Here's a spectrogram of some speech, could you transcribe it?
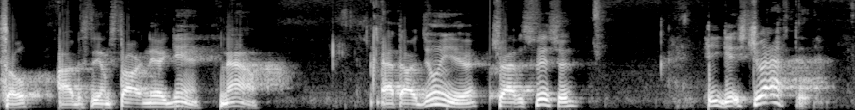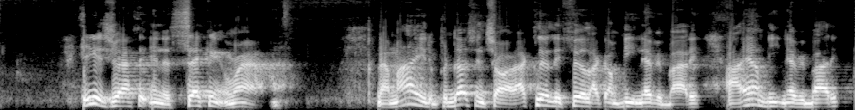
So obviously, I'm starting there again. Now, after our junior year, Travis Fisher, he gets drafted. He gets drafted in the second round. Now, mind you, the production chart, I clearly feel like I'm beating everybody. I am beating everybody,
